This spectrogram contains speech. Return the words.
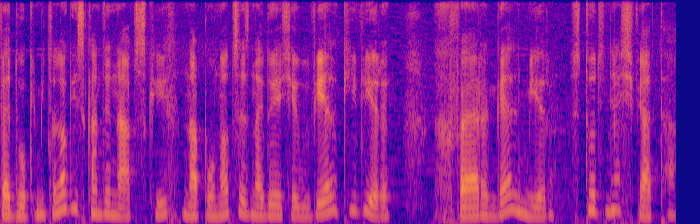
Według mitologii skandynawskich na północy znajduje się wielki wir, Gelmir, studnia świata.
